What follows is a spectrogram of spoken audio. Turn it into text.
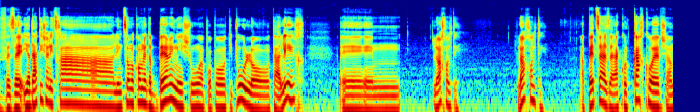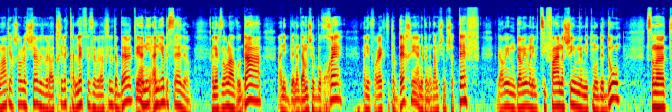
וזה, ידעתי שאני צריכה למצוא מקום לדבר עם מישהו, אפרופו טיפול או תהליך. אמ, לא יכולתי. לא יכולתי. הפצע הזה היה כל כך כואב, שאמרתי עכשיו לשבת ולהתחיל לקלף את זה ולהתחיל לדבר איתי, אני אהיה בסדר. אני אחזור לעבודה, אני בן אדם שבוכה, אני מפרקת את הבכי, אני בן אדם שמשתף. גם אם, גם אם אני מציפה אנשים, הם יתמודדו. זאת אומרת,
